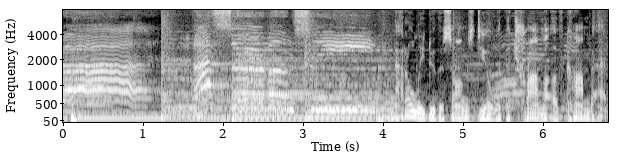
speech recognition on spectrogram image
ride, and I serve unseen. Not only do the songs deal with the trauma of combat,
